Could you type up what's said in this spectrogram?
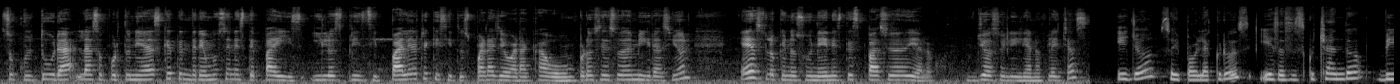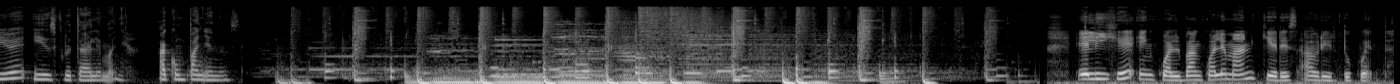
Su cultura, las oportunidades que tendremos en este país y los principales requisitos para llevar a cabo un proceso de migración es lo que nos une en este espacio de diálogo. Yo soy Liliana Flechas. Y yo soy Paula Cruz y estás escuchando Vive y Disfruta de Alemania. Acompáñanos. Elige en cuál banco alemán quieres abrir tu cuenta.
